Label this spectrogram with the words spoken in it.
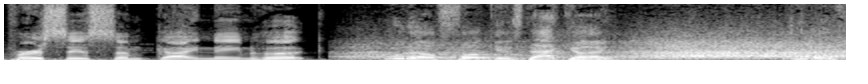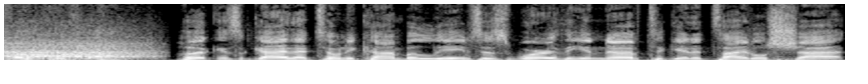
versus some guy named Hook. Who the fuck is that guy? Who the fuck is that? Hook is a guy that Tony Khan believes is worthy enough to get a title shot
